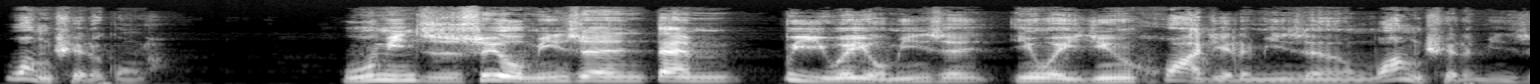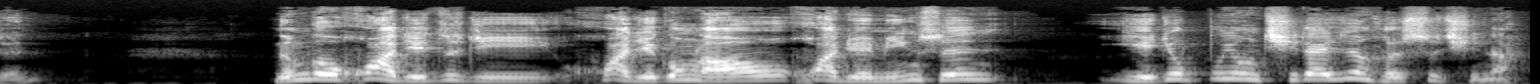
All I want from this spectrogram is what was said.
忘却了功劳。无名子虽有名声，但不以为有名声，因为已经化解了名声，忘却了名声。能够化解自己、化解功劳、化解名声，也就不用期待任何事情了。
